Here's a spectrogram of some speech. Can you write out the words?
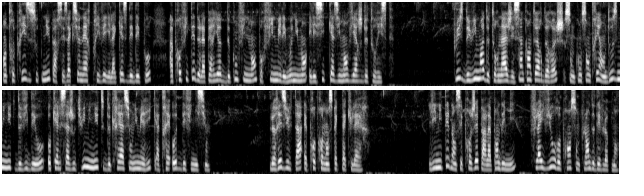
entreprise soutenue par ses actionnaires privés et la Caisse des dépôts, a profité de la période de confinement pour filmer les monuments et les sites quasiment vierges de touristes. Plus de 8 mois de tournage et 50 heures de rush sont concentrés en 12 minutes de vidéo, auxquelles s'ajoutent 8 minutes de création numérique à très haute définition. Le résultat est proprement spectaculaire. Limité dans ses projets par la pandémie, Flyview reprend son plan de développement.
